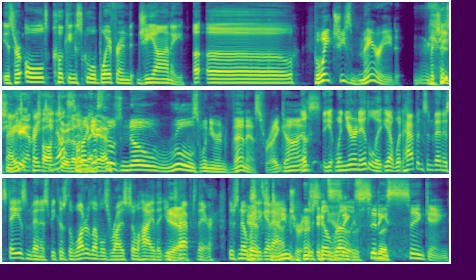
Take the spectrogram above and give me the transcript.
is her old cooking school boyfriend, Gianni. Uh oh. But wait, she's married. But she's She married to can't Craig talk T. to Nelson. another But I guess man. those no rules when you're in Venice, right, guys? That's- when you're in Italy, yeah, what happens in Venice stays in Venice because the water levels rise so high that you're Yeah. trapped there. There's no Yeah, way to it's get dangerous. out. There's no It's The roads. city's sinking.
